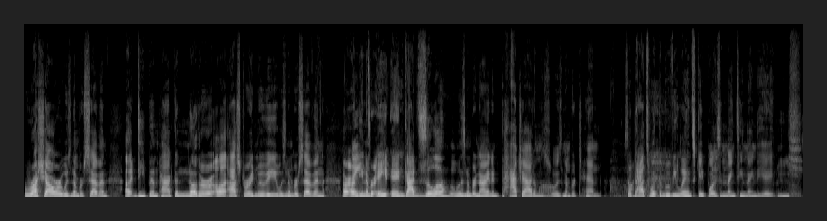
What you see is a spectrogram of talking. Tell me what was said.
Rush Hour was number seven. Uh, Deep Impact, another uh, asteroid movie, was number seven. Or I mean number eight. And Godzilla was number nine. And Patch Adams was number ten. So that's what the movie landscape was in 1998. Yeesh.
